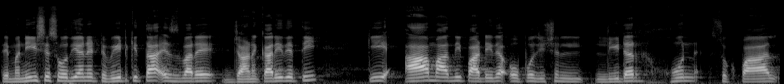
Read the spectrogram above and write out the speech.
ਤੇ ਮਨੀਸ਼ ਸਿਸੋਦੀਆ ਨੇ ਟਵੀਟ ਕੀਤਾ, ਇਸ ਬਾਰੇ ਜਾਣਕਾਰੀ ਦਿੱਤੀ ਕਿ ਆਮ ਆਦਮੀ ਪਾਰਟੀ ਦਾ ਓਪੋਜੀਸ਼ਨ ਲੀਡਰ ਹੁਣ ਸੁਖਪਾਲ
